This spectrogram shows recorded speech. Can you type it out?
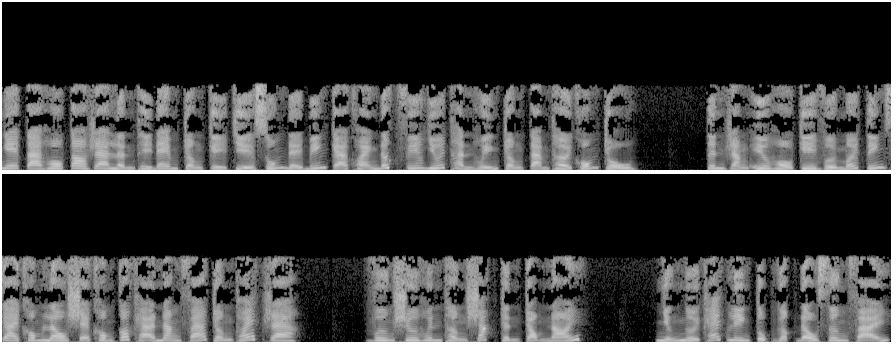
Nghe ta hô to ra lệnh thì đem trận kỳ chỉ xuống để biến cả khoảng đất phía dưới thành huyện trận tạm thời khốn trụ. Tin rằng yêu hồ kia vừa mới tiến giai không lâu sẽ không có khả năng phá trận thoát ra. Vương sư huynh thần sắc trịnh trọng nói. Những người khác liên tục gật đầu xưng phải.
